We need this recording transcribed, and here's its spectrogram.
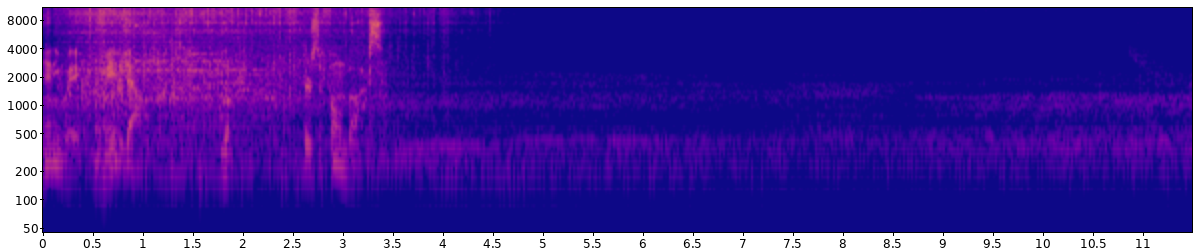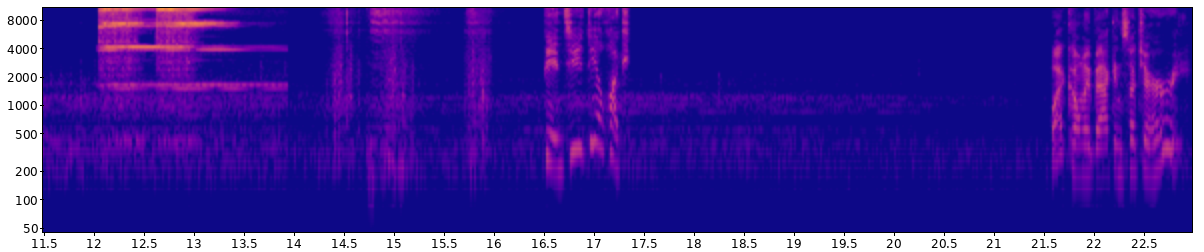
Anyway, we made it out. Look, there's a phone box. Why call me back in such a hurry?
